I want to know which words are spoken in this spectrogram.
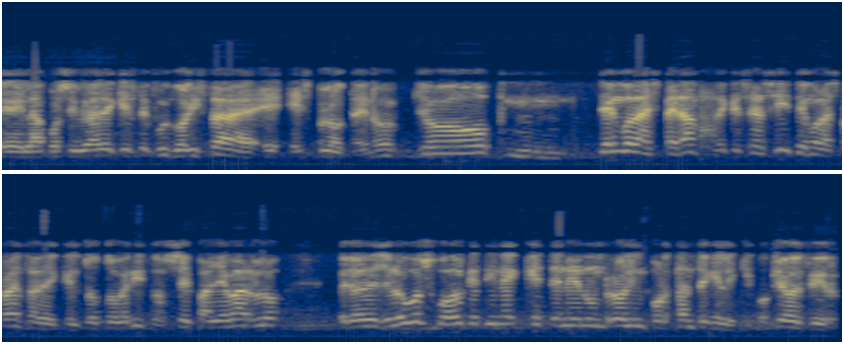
eh, la posibilidad de que este futbolista eh, explote, ¿no? Yo mmm, tengo la esperanza de que sea así, tengo la esperanza de que el Toto Berizzo sepa llevarlo, pero desde luego es jugador que tiene que tener un rol importante en el equipo. Quiero decir,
